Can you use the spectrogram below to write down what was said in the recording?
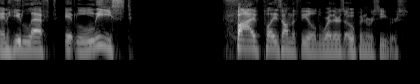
and he left at least five plays on the field where there's open receivers.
